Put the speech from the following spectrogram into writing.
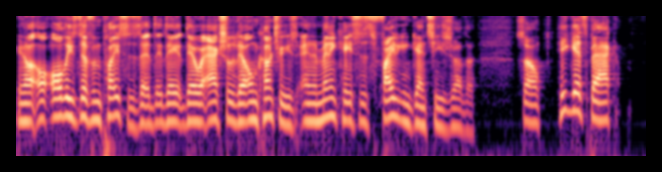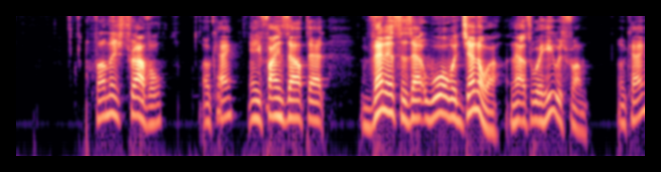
you know all, all these different places. They, they they were actually their own countries, and in many cases fighting against each other. So he gets back from his travel, okay, and he finds out that Venice is at war with Genoa, and that's where he was from, okay.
